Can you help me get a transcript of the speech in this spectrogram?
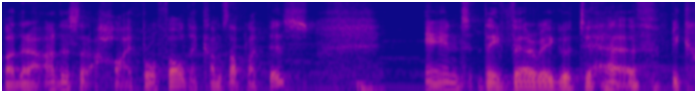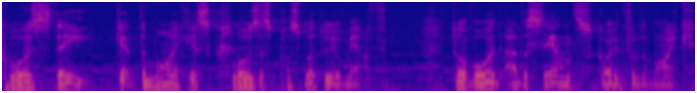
but there are others that are high profile that comes up like this. And they're very, very good to have because they get the mic as close as possible to your mouth to avoid other sounds going through the mic.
